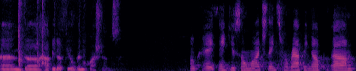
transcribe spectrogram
and uh, happy to field any questions. Okay, thank you so much. Thanks for wrapping up um,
